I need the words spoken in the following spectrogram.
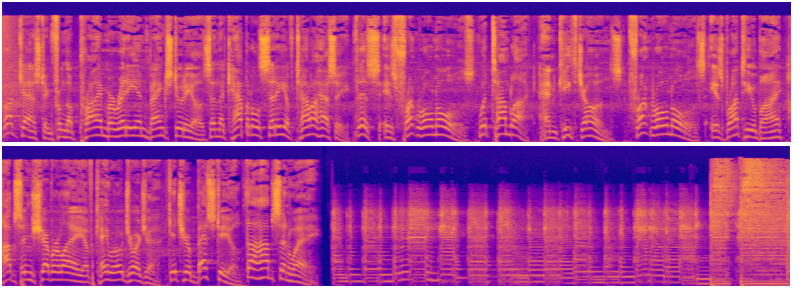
Broadcasting from the Prime Meridian Bank Studios in the capital city of Tallahassee, this is Front Row Noles with Tom Block and Keith Jones. Front Row Noles is brought to you by Hobson Chevrolet of Cairo, Georgia. Get your best deal the Hobson way. Good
